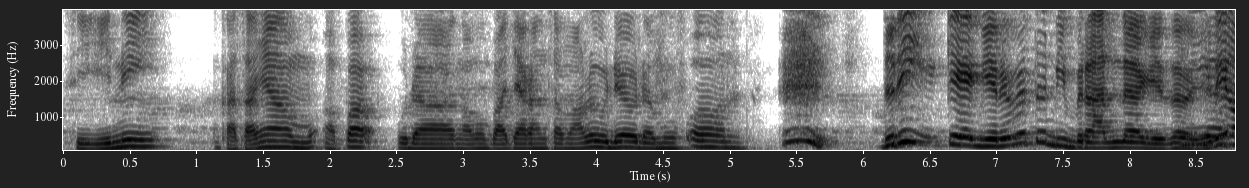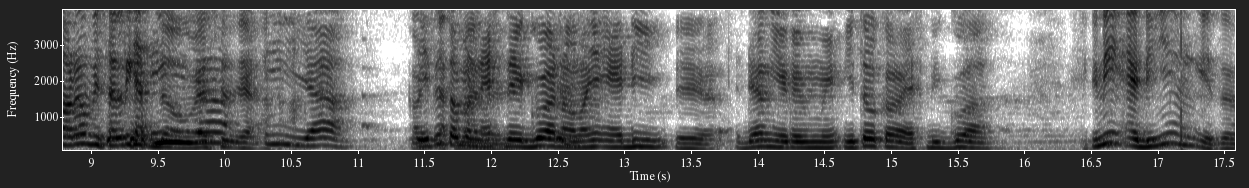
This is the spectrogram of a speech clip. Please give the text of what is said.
si ini katanya apa udah nggak mau pacaran sama lu, dia udah move on. Jadi kayak ngirimnya tuh di beranda gitu. Jadi orang bisa lihat dong iya, message-nya. iya. Kocak itu temen. SD gua namanya Edi. Iya. Dia ngirim itu ke FB gua. Ini Edinya yang itu.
